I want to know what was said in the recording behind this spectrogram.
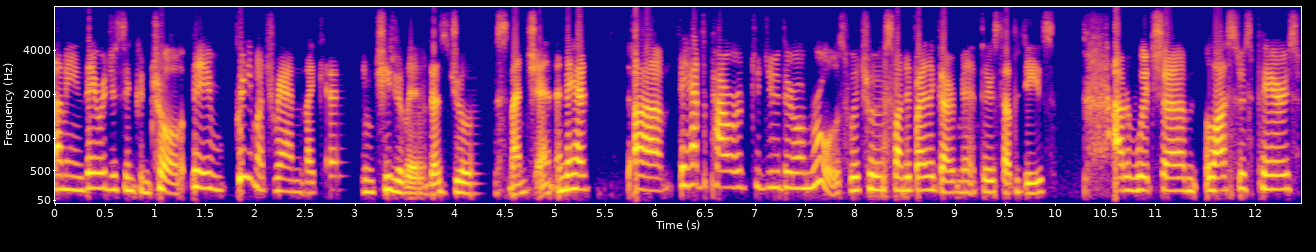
I mean, they were just in control. They pretty much ran like cheese related, as Julius mentioned, and they had um, they had the power to do their own rules, which was funded by the government through subsidies, out of which um, a lot Swiss payers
